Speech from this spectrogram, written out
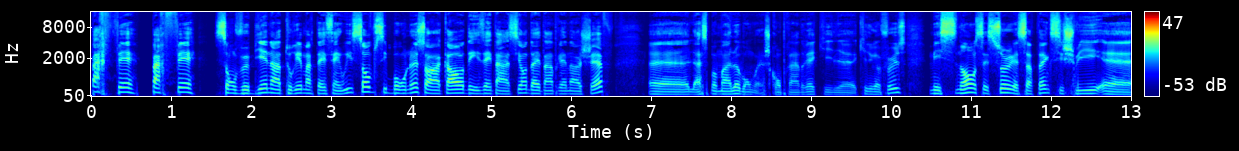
parfait, parfait si on veut bien entourer Martin Saint-Louis, sauf si Bonus a encore des intentions d'être entraîneur-chef. Euh, à ce moment-là, bon, ben, je comprendrais euh, qu'il refuse. Mais sinon, c'est sûr et certain que si je suis euh,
